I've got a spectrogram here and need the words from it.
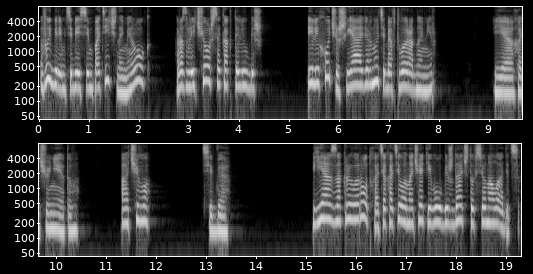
Выберем тебе симпатичный мирок, развлечешься, как ты любишь. Или хочешь, я верну тебя в твой родной мир». «Я хочу не этого». «А чего?» «Тебя». Я закрыла рот, хотя хотела начать его убеждать, что все наладится.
